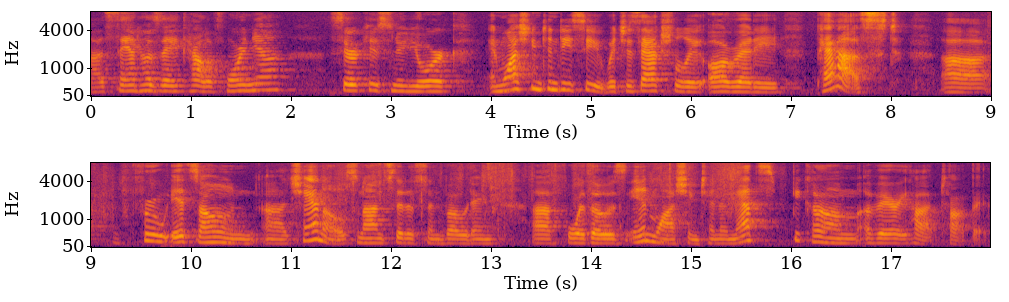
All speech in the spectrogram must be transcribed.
uh, San Jose, California, Syracuse, New York, and Washington DC, which is actually already passed uh, through its own uh, channels, non-citizen voting uh, for those in Washington, and that's become a very hot topic.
